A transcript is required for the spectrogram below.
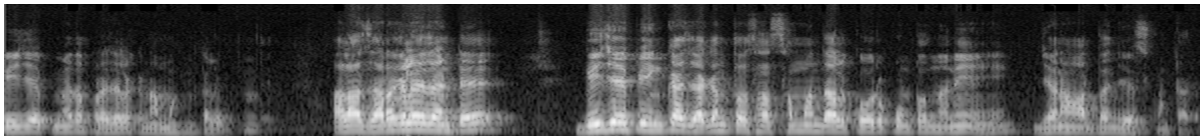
బీజేపీ మీద ప్రజలకు నమ్మకం కలుగుతుంది. అలా జరగలేదంటే బీజేపీ ఇంకా జగన్తో సత్సంబంధాలు కోరుకుంటుందని జనం అర్థం చేసుకుంటారు.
